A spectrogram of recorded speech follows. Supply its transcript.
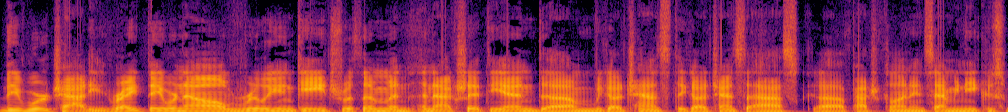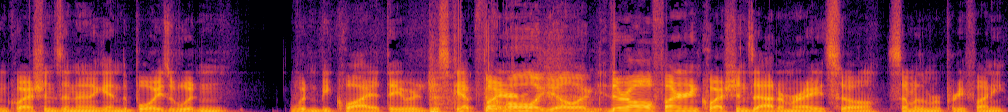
they were chatty, right? They were now really engaged with them, and, and actually at the end, um, we got a chance. They got a chance to ask uh, Patrick Laine and Sami Niku some questions, and then again, the boys wouldn't wouldn't be quiet. They were just kept They're firing. all yelling. they're all firing questions at him, right? So some of them were pretty funny.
